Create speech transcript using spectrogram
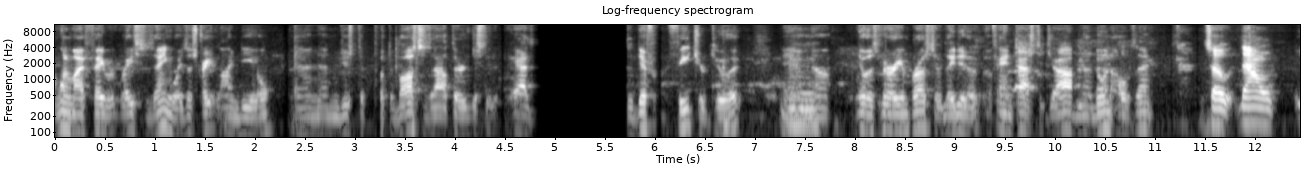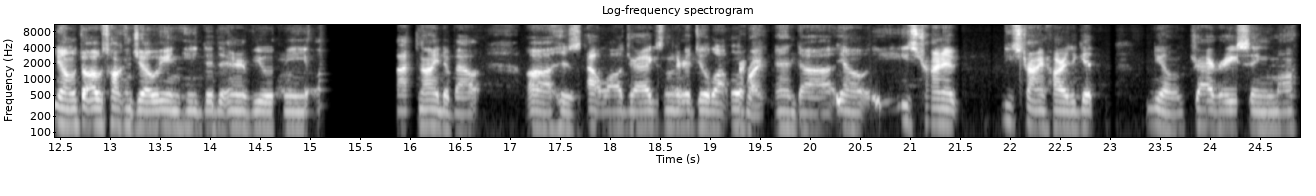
one of my favorite races, anyways, a straight line deal, and then just to put the buses out there, just to add a different feature to it, and uh, it was very impressive. They did a, a fantastic job, you know, doing the whole thing. So now, you know, I was talking to Joey, and he did the interview with me last night about uh, his outlaw drags, and they're gonna do a lot more. Right. And uh, you know, he's trying to, he's trying hard to get, you know, drag racing, monster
